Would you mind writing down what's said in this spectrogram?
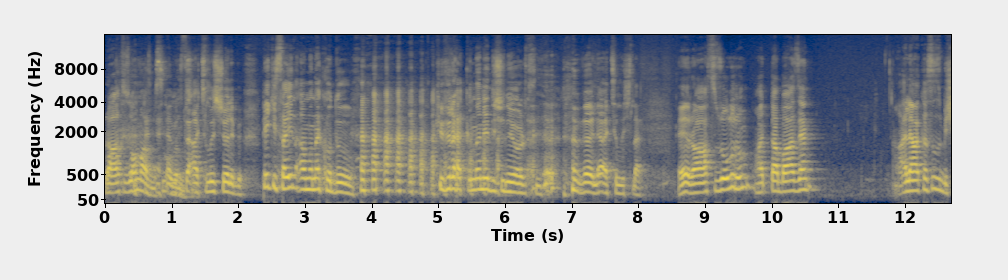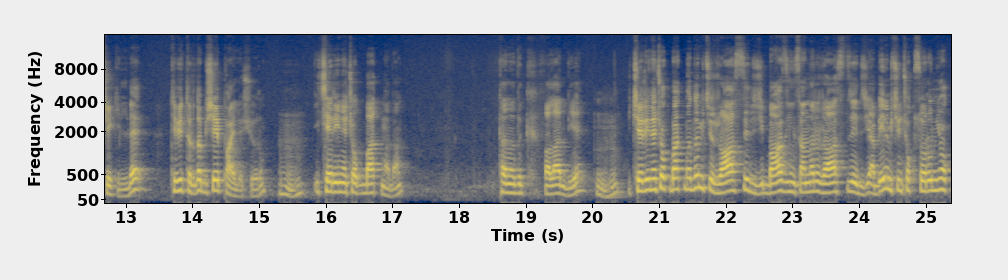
Rahatsız olmaz mısın? Olur musun? Açılış şöyle bir. Peki sayın amına koduğum. küfür hakkında ne düşünüyorsun? Böyle açılışlar. E, rahatsız olurum. Hatta bazen alakasız bir şekilde Twitter'da bir şey paylaşıyorum. İçeriğine çok bakmadan tanıdık falan diye. İçeriğine çok bakmadığım için rahatsız edici, bazı insanları rahatsız edici. Ya benim için çok sorun yok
